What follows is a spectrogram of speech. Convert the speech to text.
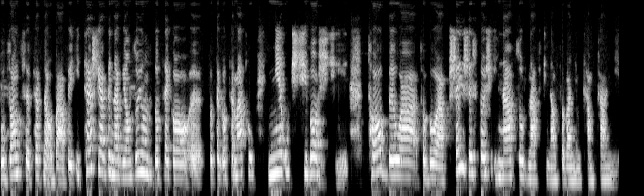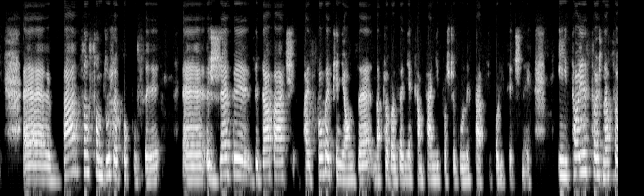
budzący pewne obawy i też jakby nawiązując do tego, e, do tego tematu nieuczciwości, to była, to była przejrzystość i nadzór nad finansowaniem kampanii. E, bardzo są duże pokusy żeby wydawać państwowe pieniądze na prowadzenie kampanii poszczególnych partii politycznych. I to jest coś, na co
